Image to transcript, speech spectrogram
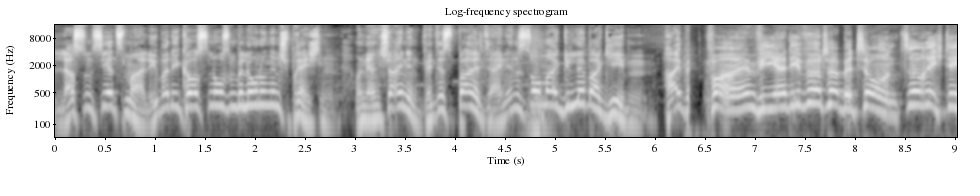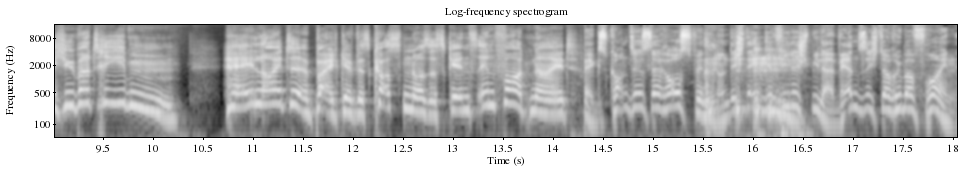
lasst uns jetzt mal über die kostenlosen Belohnungen sprechen. Und anscheinend wird es bald einen Sommerglibber geben. Hype. Vor allem, wie er die Wörter betont. So richtig übertrieben. Hey Leute, bald gibt es kostenlose Skins in Fortnite. Bex konnte es herausfinden und ich denke, viele Spieler werden sich darüber freuen,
